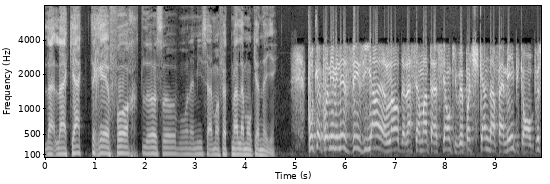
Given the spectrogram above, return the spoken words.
la, la CAQ très forte, là, ça, mon ami, ça m'a fait mal à mon canadien. Pour que le premier ministre dise hier, lors de l'assermentation, qu'il veut pas de chicane dans la famille, puis qu'on puisse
